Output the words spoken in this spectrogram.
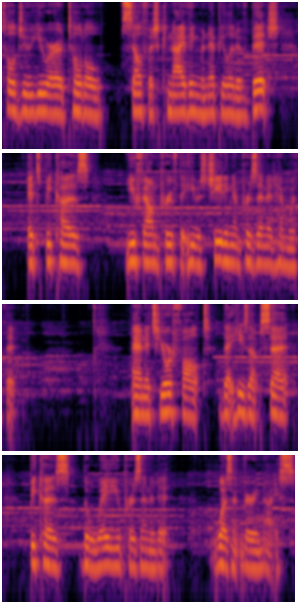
told you you were a total selfish, conniving, manipulative bitch, it's because you found proof that he was cheating and presented him with it. And it's your fault that he's upset because the way you presented it wasn't very nice.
